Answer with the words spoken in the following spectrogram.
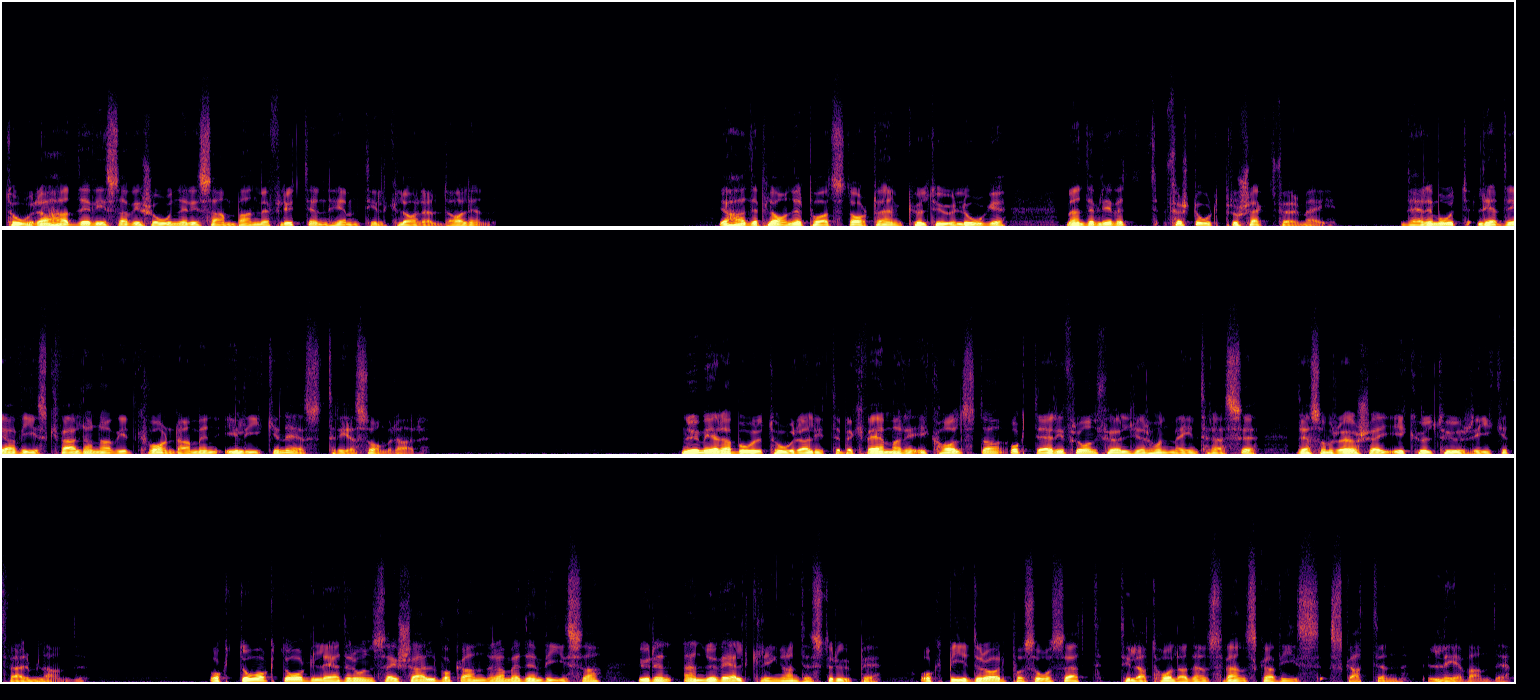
Tora hade vissa visioner i samband med flytten hem till Klarälvdalen. Jag hade planer på att starta en kulturloge men det blev ett för stort projekt för mig. Däremot ledde jag viskvällarna vid Kvarndammen i Likenäs tre somrar. Numera bor Tora lite bekvämare i Karlstad och därifrån följer hon med intresse det som rör sig i kulturriket Värmland. Och då och då gläder hon sig själv och andra med en visa ur en ännu välklingande strupe och bidrar på så sätt till att hålla den svenska visskatten levande.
